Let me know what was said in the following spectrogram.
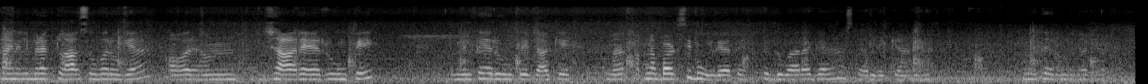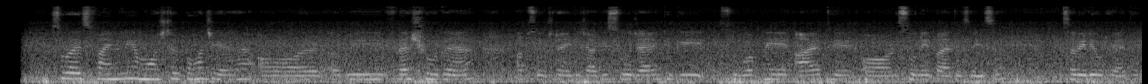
फाइनली मेरा क्लास ओवर हो गया और हम जा रहे हैं रूम पे। तो मिलते हैं रूम पे जाके। मैं अपना बर्ड्स ही भूल गए थे फिर दोबारा गए हैं, उसके बाद लेके आए हैं। मिलते हैं रूम पे जाके। सो गाइस फाइनली हम हॉस्टल पहुँच गए हैं और अभी फ्रेश हो गए हैं। अब सोच रहे हैं कि जाके सो जाए, क्योंकि सुबह में आए थे और सो नहीं पाए थे सही से। सवेरे उठ गए थे,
